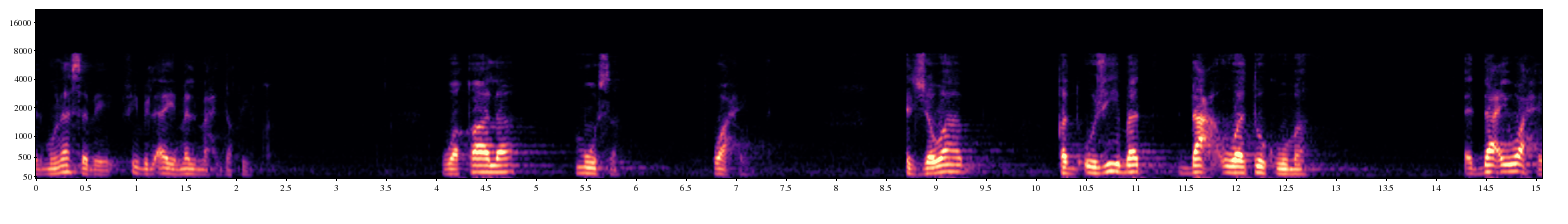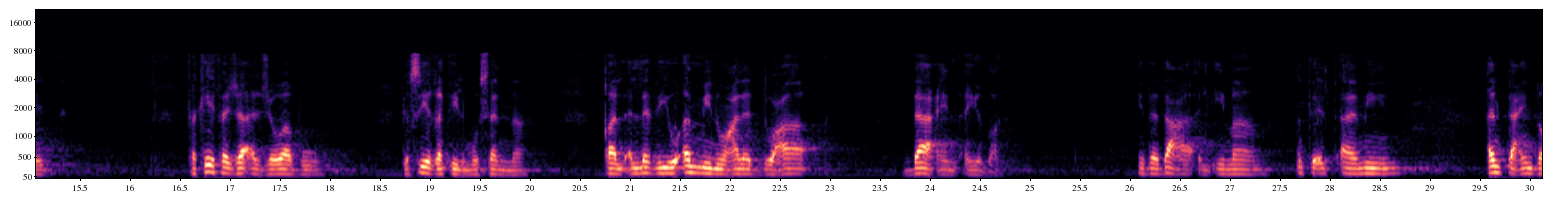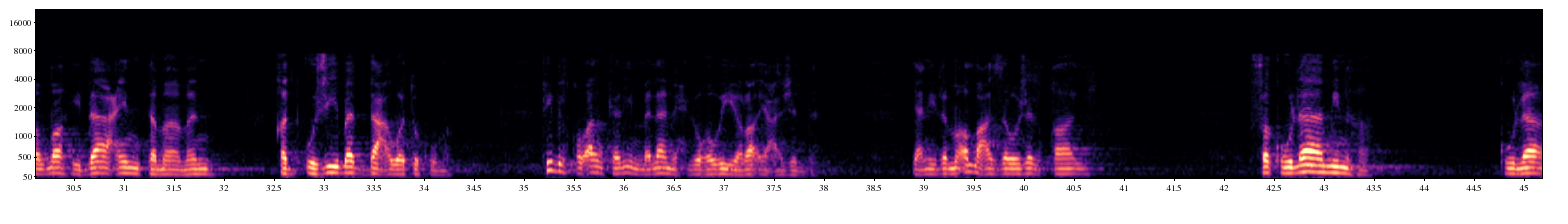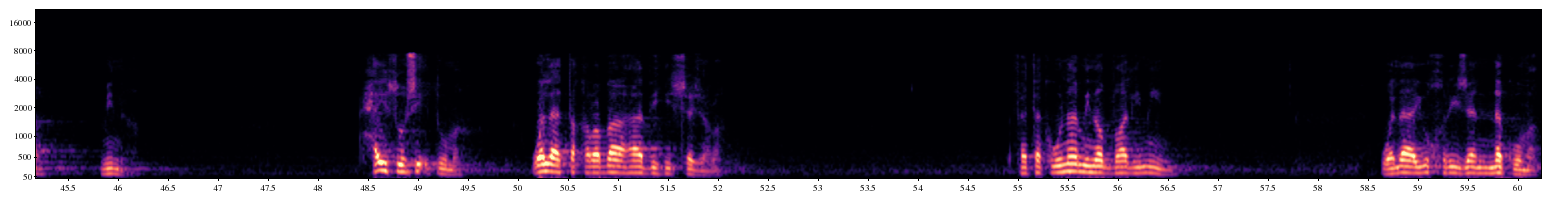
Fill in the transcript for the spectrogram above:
بالمناسبة في بالآية ملمح دقيق وقال موسى واحد الجواب قد أجيبت دعوتكما. الداعي واحد. فكيف جاء الجواب بصيغة المثنى؟ قال الذي يؤمن على الدعاء داع أيضا. إذا دعا الإمام أنت قلت آمين. أنت عند الله داع تماما. قد أجيبت دعوتكما. في بالقرآن الكريم ملامح لغوية رائعة جدا. يعني لما الله عز وجل قال فكلا منها. كلا منها. حيث شئتما ولا تقربا هذه الشجرة. فتكونا من الظالمين. ولا يخرجنكما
